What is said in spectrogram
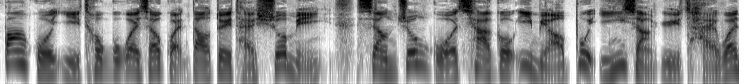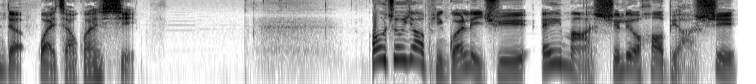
巴国已透过外交管道对台说明，向中国洽购疫苗不影响与台湾的外交关系。欧洲药品管理局 A 马十六号表示。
